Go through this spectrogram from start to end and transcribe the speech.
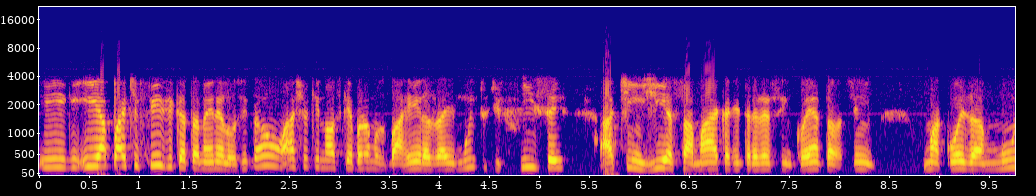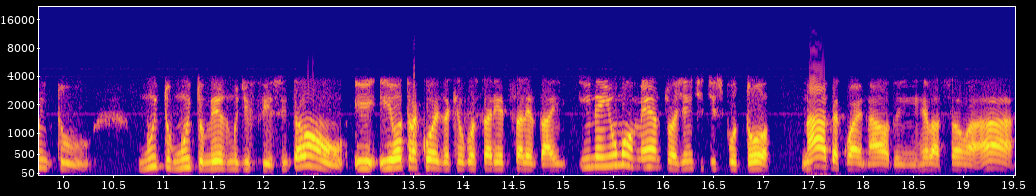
E, e a parte física também, né, Lúcio? Então, acho que nós quebramos barreiras aí muito difíceis, atingir essa marca de 350, assim, uma coisa muito, muito, muito mesmo difícil. Então, e, e outra coisa que eu gostaria de salientar, em, em nenhum momento a gente disputou nada com o Arnaldo em relação a, ah,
